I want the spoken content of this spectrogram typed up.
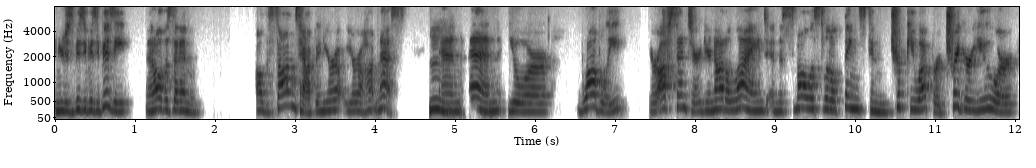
and you're just busy, busy, busy, and all of a sudden all the songs happen, you're you're a hot mess. Hmm. And then you're wobbly, you're off-centered, you're not aligned, and the smallest little things can trip you up or trigger you, or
